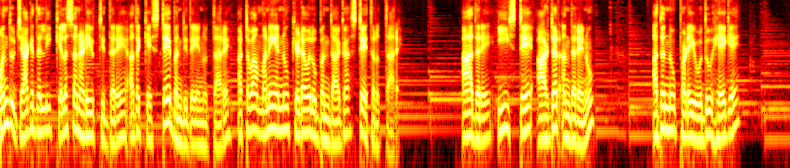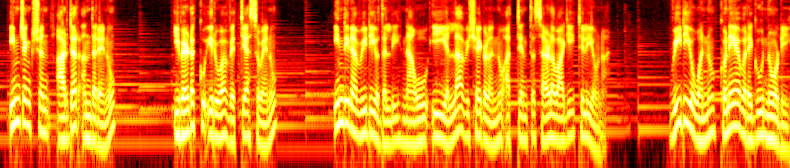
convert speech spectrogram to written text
ಒಂದು ಜಾಗದಲ್ಲಿ ಕೆಲಸ ನಡೆಯುತ್ತಿದ್ದರೆ ಅದಕ್ಕೆ ಸ್ಟೇ ಬಂದಿದೆ ಎನ್ನುತ್ತಾರೆ ಅಥವಾ ಮನೆಯನ್ನು ಕೆಡವಲು ಬಂದಾಗ ಸ್ಟೇ ತರುತ್ತಾರೆ. ಆದರೆ ಈ ಸ್ಟೇ ಆರ್ಡರ್ ಅಂದರೇನು? ಅದನ್ನು ಪಡೆಯುವುದು ಹೇಗೆ? ಇಂಜಂಕ್ಷನ್ ಆರ್ಡರ್ ಅಂದರೇನು? ಇವೆರಡಕ್ಕೂ ಇರುವ ವ್ಯತ್ಯಾಸವೇನು? ಇಂದಿನ ವಿಡಿಯೋದಲ್ಲಿ ನಾವು ಈ ಎಲ್ಲ ವಿಷಯಗಳನ್ನು ಅತ್ಯಂತ ಸರಳವಾಗಿ ತಿಳಿಯೋಣ. ವಿಡಿಯೋವನ್ನು ಕೊನೆಯವರೆಗೂ ನೋಡಿ.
